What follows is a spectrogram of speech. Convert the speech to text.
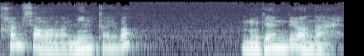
神様の忍耐は無限ではない。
